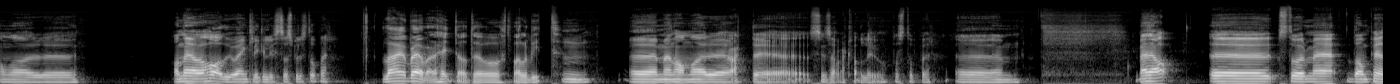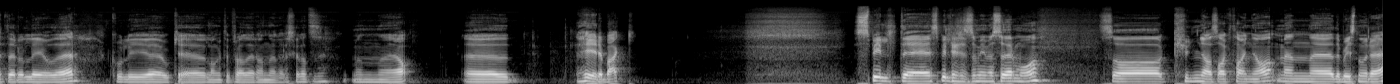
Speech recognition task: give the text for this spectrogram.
Han har Han er, hadde jo egentlig ikke lyst til å spille stopper, Nei, jeg ble vel henta til å spille hvitt. mm. Eh, men han har vært uh, syns jeg har vært veldig god på stopper. Eh, men ja, Eh, står med Dan Peter og Leo der. Koli er jo ikke langt ifra der han ellers, skal jeg si. Men eh, ja. Høyreback. Spilte, spilte ikke så mye med Sørmo, så kunne ha sagt han òg, men eh, det blir Snorre.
